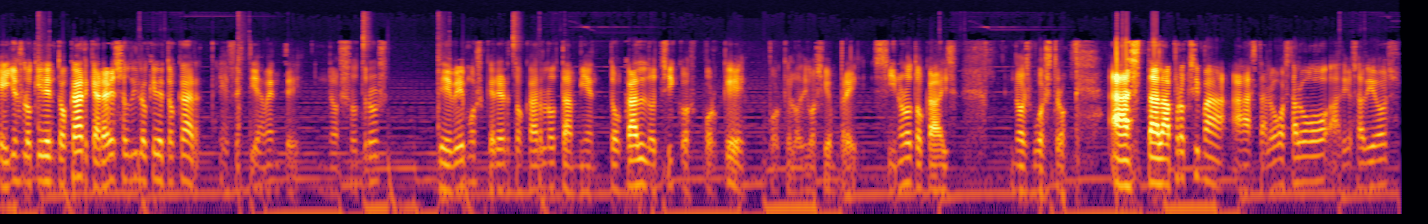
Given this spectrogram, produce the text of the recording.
Ellos lo quieren tocar, que Arabia Saudí lo quiere tocar. Efectivamente, nosotros debemos querer tocarlo también. Tocadlo, chicos. ¿Por qué? Porque lo digo siempre. Si no lo tocáis, no es vuestro. Hasta la próxima. Hasta luego, hasta luego. Adiós, adiós.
